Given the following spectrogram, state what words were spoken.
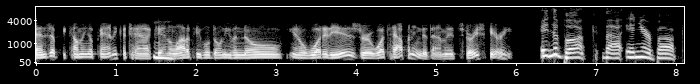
ends up becoming a panic attack, and a lot of people don't even know you know what it is or what's happening to them. It's very scary. In the book, the, in your book,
